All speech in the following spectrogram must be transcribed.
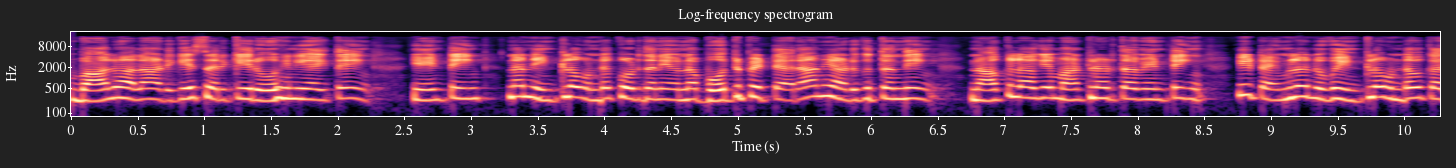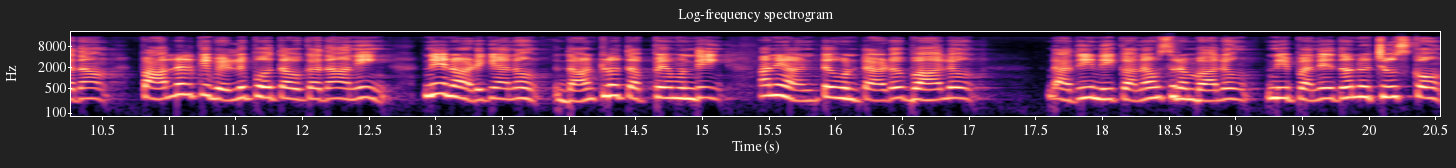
బాలు అలా అడిగేసరికి రోహిణి అయితే ఏంటి? నన్ను ఇంట్లో ఉండకూడదని ఉన్న బోర్డు పెట్టారా అని అడుగుతుంది. నాకులాగే మాట్లాడతావేంటి? ఈ టైంలో నువ్వు ఇంట్లో ఉండవు కదా. పార్లర్కి వెళ్ళిపోతావు కదా అని నేను అడిగాను. దాంట్లో తప్పేముంది? అని అంటూ ఉంటాడు బాలు. అది నీకు అనవసరం బాలు. నీ పనేదో నువ్వు చూసుకో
